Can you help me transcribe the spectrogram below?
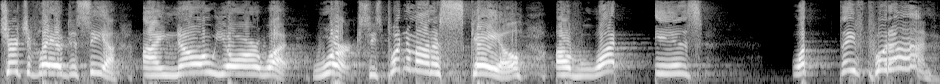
Church of Laodicea, I know your what? Works. He's putting them on a scale of what is, what they've put on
